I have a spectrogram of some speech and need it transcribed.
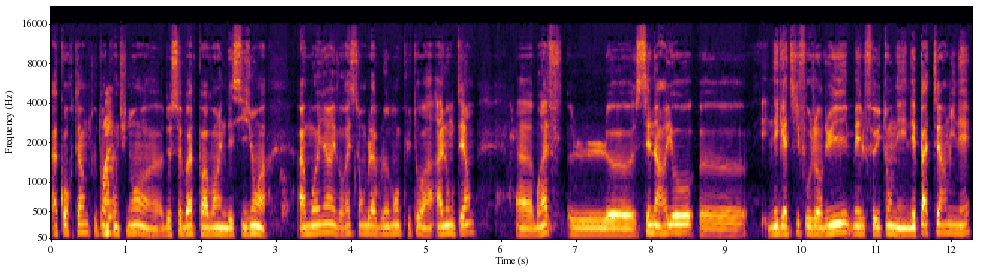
à court terme tout en continuant de se battre pour avoir une décision à, moyen et vraisemblablement plutôt à, long terme. Bref, le scénario est négatif aujourd'hui, mais le feuilleton n'est pas terminé.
